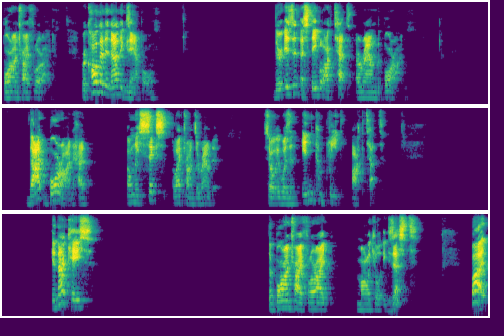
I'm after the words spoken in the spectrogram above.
boron trifluoride. Recall that in that example, there isn't a stable octet around the boron. That boron had only six electrons around it. So it was an incomplete octet. In that case, the boron trifluoride molecule exists, but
